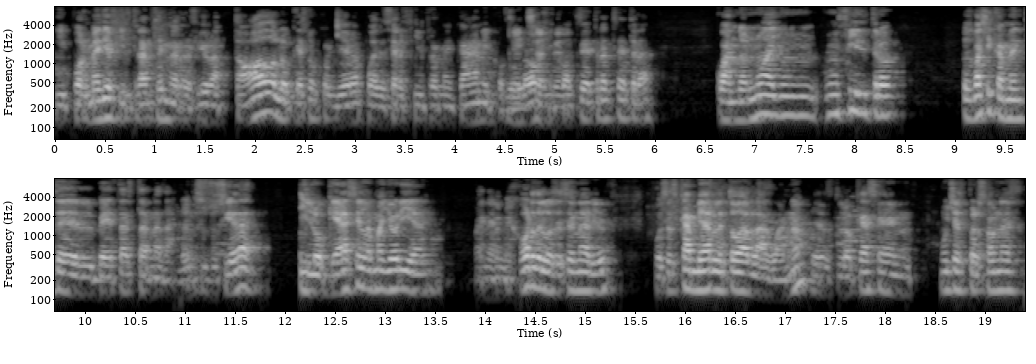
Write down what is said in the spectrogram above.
y por medio filtrante me refiero a todo lo que eso conlleva, puede ser filtro mecánico, biológico, etcétera, etcétera. Cuando no hay un, un, filtro, pues básicamente el beta está nadando en su suciedad. Y lo que hace la mayoría, en el mejor de los escenarios, pues es cambiarle toda el agua, ¿no? Es lo que hacen muchas personas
